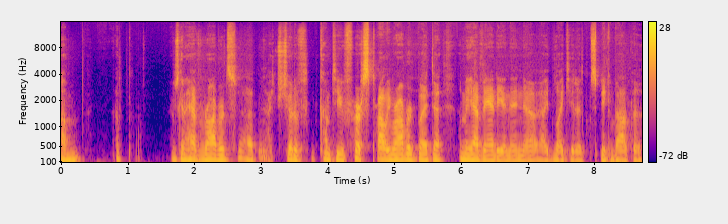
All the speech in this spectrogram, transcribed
Um, I was going to have Roberts, uh, I should have come to you first, probably Robert, but uh, let me have Andy and then uh, I'd like you to speak about the,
